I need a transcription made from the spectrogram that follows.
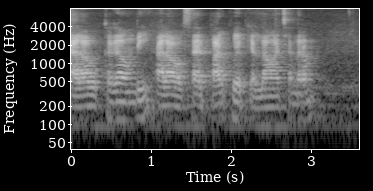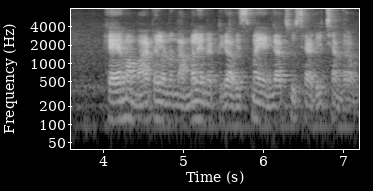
చాలా ఉక్కగా ఉంది. అలా ఒకసారి పార్కు వైపుకి వెళ్దామా చంద్రం? హేమ మాటలను నమ్మలేనట్టుగా విస్మయంగా చూశాడు చంద్రం.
